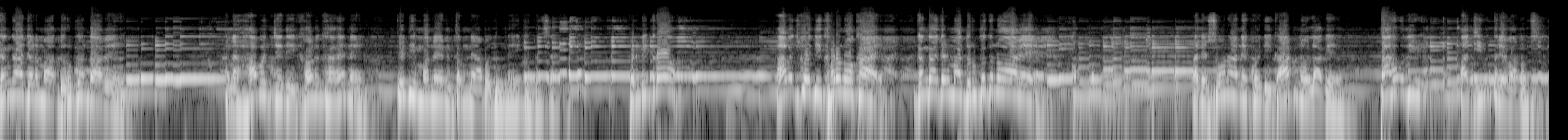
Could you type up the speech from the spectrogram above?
ગંગાજળમાં દુર્ગંધ આવે અને હાવજ જેથી ખડ ખાહે ને, તેથી મને અને તમને આ બધું નહીં ગમે સાહેબ. પણ મિત્રો, હાવજ કોઈ દી ખડ નો ખાય, ગંગાજળમાં દુર્ગંધ નો આવે અને સોનાને કોઈ દી કાટ નો લાગે તાહુદી આ જીવત રહેવાનું છે.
